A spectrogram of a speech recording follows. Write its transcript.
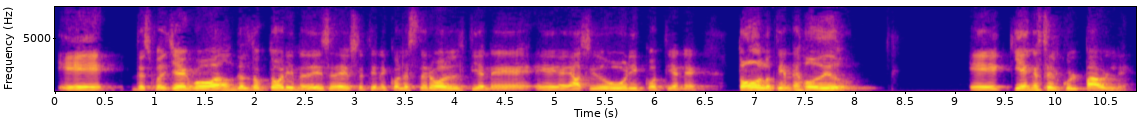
Eh, después llego a donde el doctor y me dice, usted tiene colesterol, tiene eh, ácido úrico, tiene, todo lo tiene jodido. Eh, ¿Quién es el culpable?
